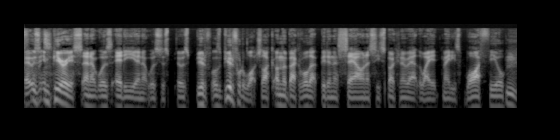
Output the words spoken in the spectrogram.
It was imperious, and it was Eddie, and it was just it was beautiful. It was beautiful to watch. Like on the back of all that bitterness, sourness, he's spoken about the way it made his wife feel. Mm.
